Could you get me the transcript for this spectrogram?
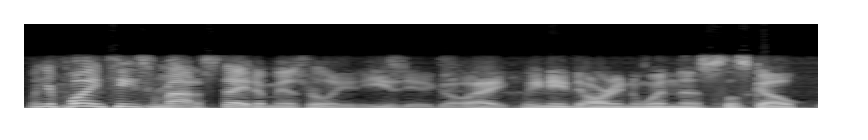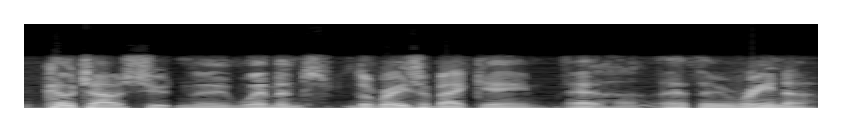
when you're playing teams from out of state, I mean, it's really easy to go, "Hey, we need Harding to win this. Let's go." Coach, I was shooting the women's the Razorback game at at the arena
